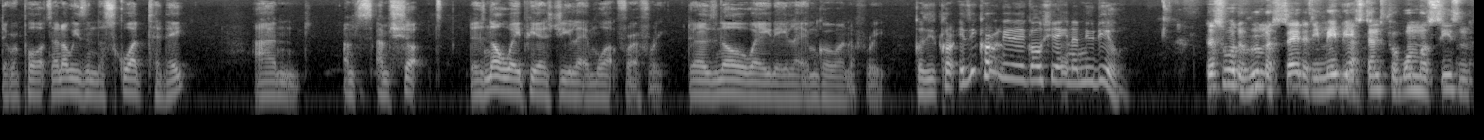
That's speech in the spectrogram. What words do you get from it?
The reports. I know he's in the squad today, and I'm I'm shocked. There's no way PSG let him work for a free. There's no way they let him go on a free. Because he's is he currently negotiating a new deal? This is what the rumors say that he may be Yeah. extended for one more season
